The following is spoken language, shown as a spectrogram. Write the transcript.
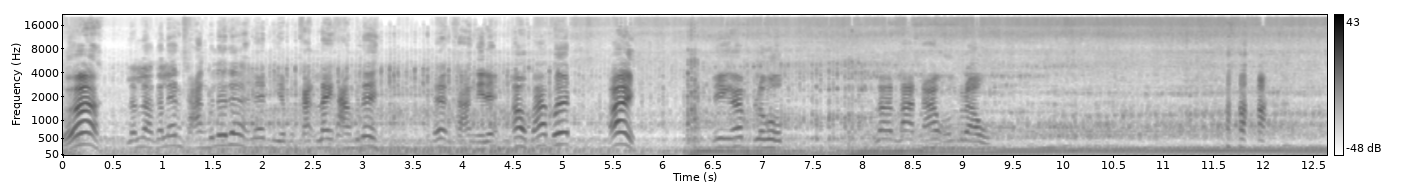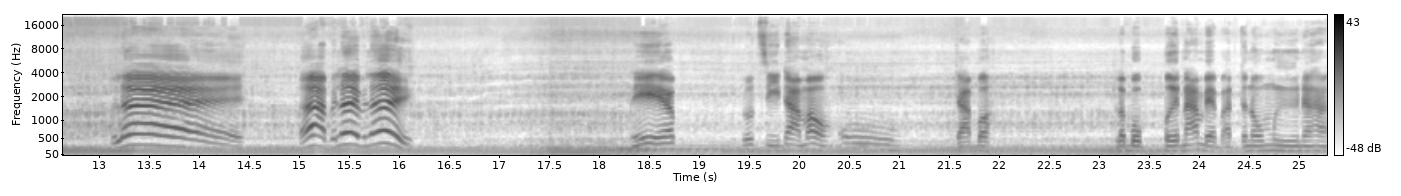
เออแล้วเราก็เล่นขางไปเลยเด้อเล่นเหยียบไล่ขางไปเลยเล่นขางนี่แหละเอ้าป้าเปิดไปนี่ครับระบบลาดลาดน้ำของเราไปเลยอ่าไปเลยไปเลย นี่ครับรถสีดำเอ้าโอ้จับบ่ระบบเปิดน้ำแบบอัตโนมือนะฮะ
